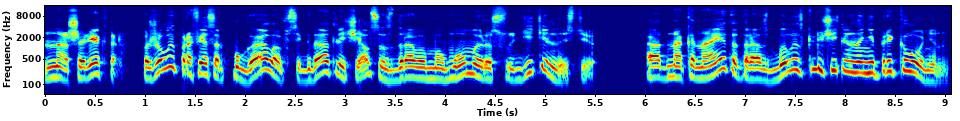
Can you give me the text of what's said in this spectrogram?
Наш ректор, пожилой профессор Пугайлов, всегда отличался здравым умом и рассудительностью, однако на этот раз был исключительно непреклонен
